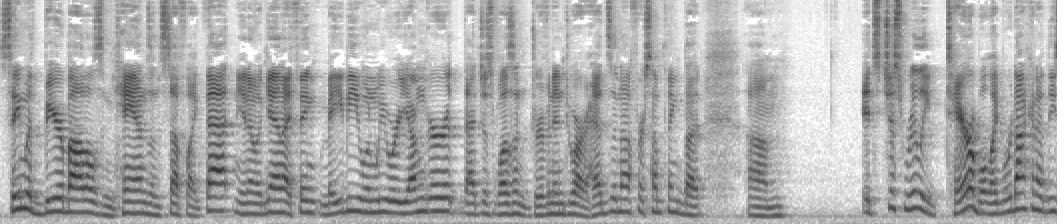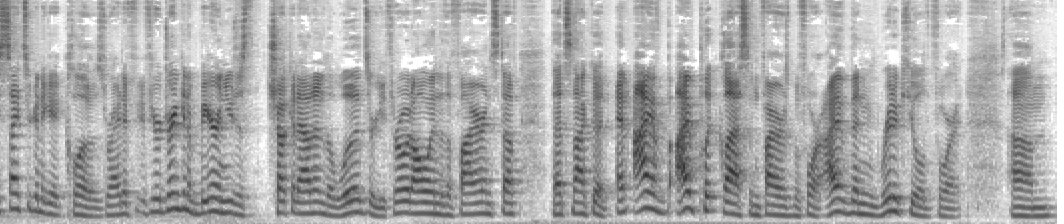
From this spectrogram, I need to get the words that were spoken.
Same with beer bottles and cans and stuff like that. You know, again, I think maybe when we were younger, that just wasn't driven into our heads enough or something. But um, it's just really terrible. Like we're not gonna; these sites are gonna get closed, right? If, if you're drinking a beer and you just chuck it out into the woods or you throw it all into the fire and stuff, that's not good. And I have I've put glass in fires before. I have been ridiculed for it. Um,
